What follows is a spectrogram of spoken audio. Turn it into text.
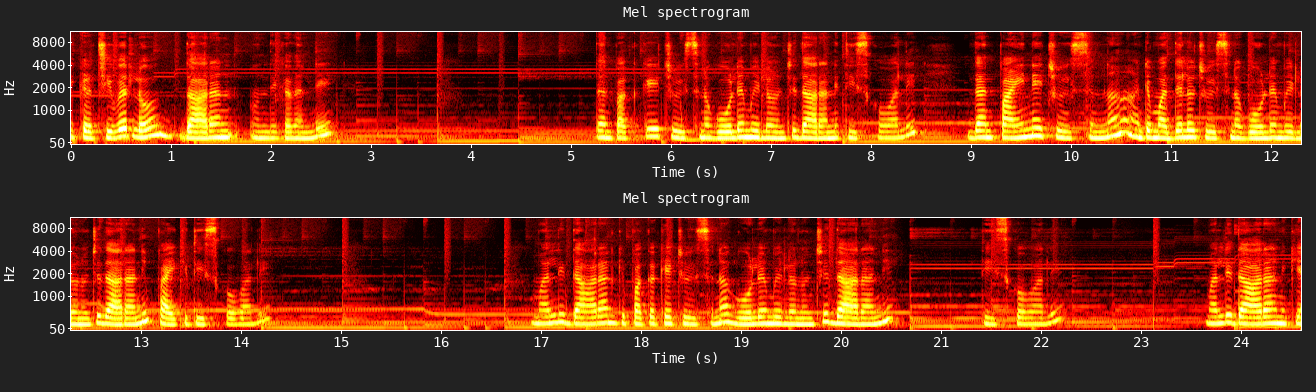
ఇక్కడ చివరిలో దారం ఉంది కదండి. దాని పక్కకే చూపిస్తున్న గోల్డెన్ బీడ్లో నుంచి దారాన్ని తీసుకోవాలి. దాని పైనే చూపిస్తున్న అంటే మధ్యలో చూపిస్తున్న గోల్డెన్ బీడ్లో నుంచి దారాన్ని పైకి తీసుకోవాలి. మళ్ళీ దారానికి పక్కకే చూపిస్తున్న గోల్డెన్ బీడ్లో నుంచి దారాన్ని తీసుకోవాలి. మళ్ళీ దారానికి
